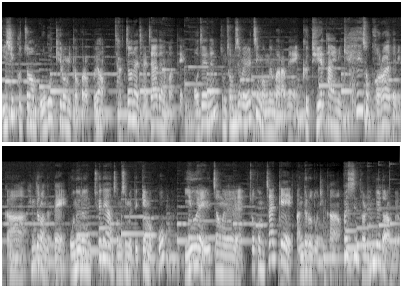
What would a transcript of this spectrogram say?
29.59km 걸었고요. 작전을 잘 짜야 되는 것 같아. 어제는 좀 점심을 일찍 먹는 바람에 그 뒤에 타임이 계속 걸어야 되니까 힘들었는데 오늘은 최대한 점심을 늦게 먹고 이후의 일정을 조금 짧게 만들어 놓으니까 훨씬 덜 힘들더라고요.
